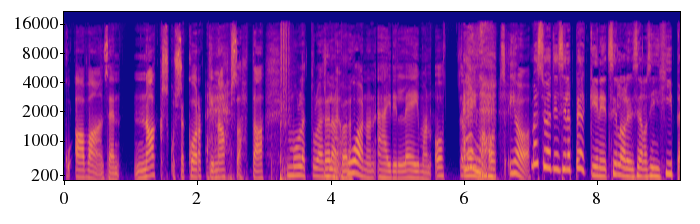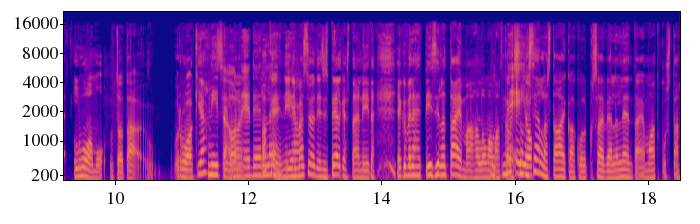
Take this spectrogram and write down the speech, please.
kun avaan sen naks, kun se korkki napsahtaa. Niin mulle tulee sellainen huonon äidin leiman ot, leima otsa. Joo. Mä syötin sille pelkkiä niitä, silloin oli sellaisia hip luomu tota, ruokia. Niitä silloin. on edelleen, Okei, niin, niin joo. mä syötin siis pelkästään niitä. Ja kun me lähdettiin silloin Taimaan lomamatkalle, se oli oo- sellaista aikaa, kun kun sai vielä lentää ja matkustaa.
